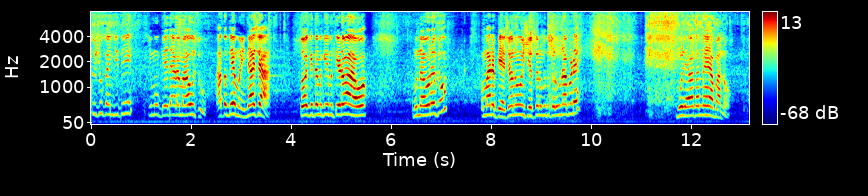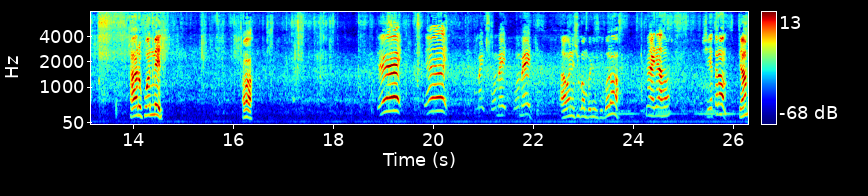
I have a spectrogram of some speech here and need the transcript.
તું શું કહી દીધી કે હું બે દાડામાં આવું છું. આ તો બે મહિના છે. તો કે તમે કીધું તેડવા આવો. હું નવરો છું. અમારે ભેંસોનું શેતરનું બધું કરવું ના પડે. હું લેવા તને નહીં આવવાનો. સારું ફોન મિલ. હા. એ એ ઓમેટ ઓમેટ ઓમેટ આવવાની શું કંપની હતી બોલો. શું આઈડિયા છો શેતરમ ચમ.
